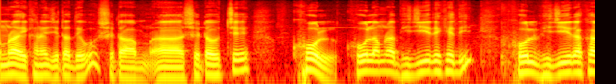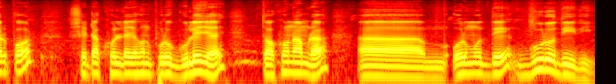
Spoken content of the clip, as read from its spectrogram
আমরা এখানে যেটা দেব সেটা সেটা হচ্ছে খোল। খোল আমরা ভিজিয়ে রেখে দিই। খোল ভিজিয়ে রাখার পর সেটা খোলটা যখন পুরো গুলে যায়, তখন আমরা ওর মধ্যে গুঁড়ো দিয়ে দিই।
